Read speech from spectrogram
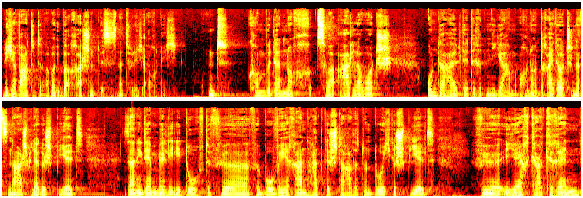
Nicht erwartet, aber überraschend ist es natürlich auch nicht. Und kommen wir dann noch zur Adlerwatch. Unterhalb der dritten Liga haben auch noch drei deutsche Nationalspieler gespielt. Sani Dembele durfte für, für Boveran, hat gestartet und durchgespielt. Für Yerka Gren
